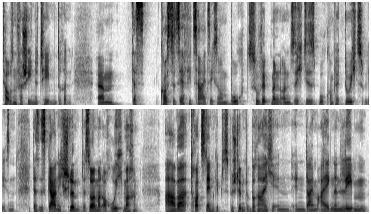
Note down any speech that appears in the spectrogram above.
tausend verschiedene Themen drin. Ähm, das kostet sehr viel Zeit, sich so einem Buch zu widmen und sich dieses Buch komplett durchzulesen. Das ist gar nicht schlimm, das soll man auch ruhig machen. Aber trotzdem gibt es bestimmte Bereiche in, in deinem eigenen Leben,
